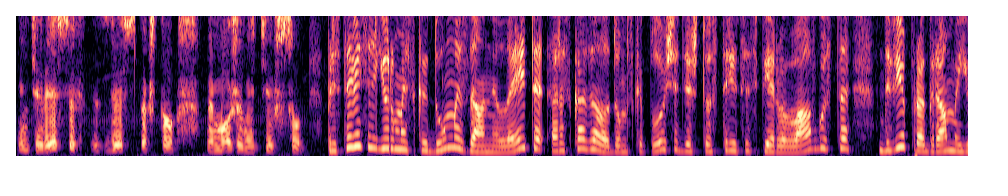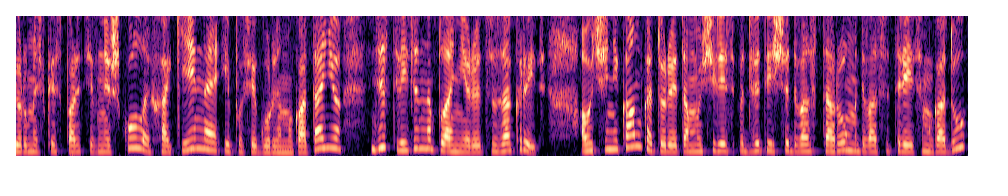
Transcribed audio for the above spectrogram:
интересы здесь, так что мы можем идти в суд. Представитель Юрмальской думы Занны Лейте рассказала Домской площади, что с 31 августа две программы Юрмальской спортивной школы, хоккейная и по фигурному катанию, действительно планируется закрыть. А ученикам, которые там учились в 2022 и 2023 году,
